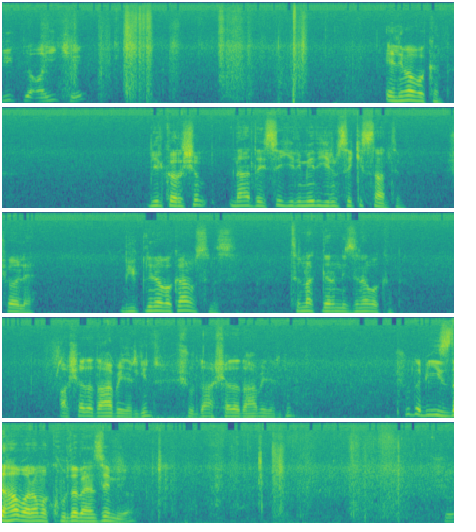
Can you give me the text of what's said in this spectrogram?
büyük bir ayı ki elime bakın. Bir karışım neredeyse 27-28 santim. Şöyle. Büyüklüğüne bakar mısınız? Tırnakların izine bakın. Aşağıda daha belirgin. Şurada aşağıda daha belirgin. Şurada bir iz daha var ama kurda benzemiyor. Şu.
